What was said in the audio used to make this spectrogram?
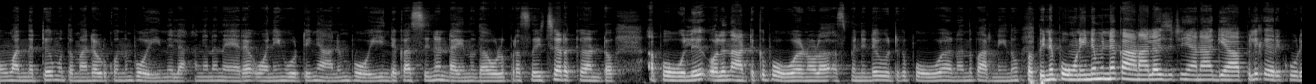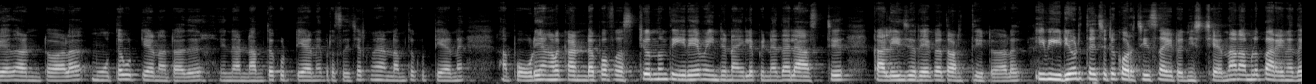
ഓൻ വന്നിട്ട് മുത്തമ്മാന്റെ അവിടേക്കൊന്നും പോയിരുന്നില്ല. അങ്ങനെ നേരെ ഓനെയും കൂട്ടി ഞാനും പോയി. എന്റെ കസിൻ ഉണ്ടായിരുന്നു. ഇത് അവൾ പ്രസവിച്ച് കിടക്കുകയാണ് കേട്ടോ അപ്പോൾ ഓൽ ഓലെ നാട്ടിലേക്ക് പോവുകയാണ്. ഓളെ ഹസ്ബൻഡിന്റെ വീട്ടിലേക്ക് പോവുകയാണെന്ന് പറഞ്ഞിരുന്നു. അപ്പോൾ പിന്നെ പോണീന്റെ മുന്നേ കാണാലോ വെച്ചിട്ട് ഞാൻ ആ ഗ്യാപ്പിൽ കയറി കൂടിയതാണ് കേട്ടോ ആളെ മൂത്ത കുട്ടിയാണ് കേട്ടോ അത്. രണ്ടാമത്തെ കുട്ടിയാണ്. പ്രസവിച്ച് കിടക്കുന്ന രണ്ടാമത്തെ കുട്ടിയാണ്. അപ്പോൾ ഓൾ ഞങ്ങളെ കണ്ടപ്പോൾ ഫസ്റ്റ് ഒന്നും തീരെ മെയിന്റെയിൻ ആയില്ല പിന്നെ അതാ ലാസ്റ്റ് കളിയും ചെറിയൊക്കെ തുടർത്തിട്ടോ ആൾ. ഈ വീഡിയോ എടുത്ത് വെച്ചിട്ട് കുറച്ച് ദിവസമായിട്ടോ നിശ്ചയം. എന്നാണ് നമ്മൾ പറയുന്നത്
